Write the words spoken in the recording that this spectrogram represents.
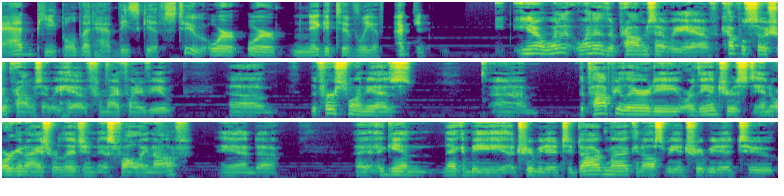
bad people that have these gifts too, or or negatively affected? You know, one one of the problems that we have, a couple social problems that we have, from my point of view. Um, the first one is um, the popularity or the interest in organized religion is falling off. And uh, again, that can be attributed to dogma, it can also be attributed to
